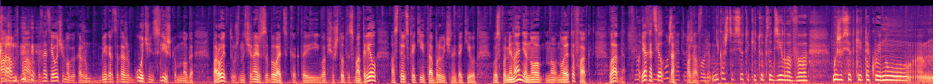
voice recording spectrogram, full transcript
Мало, мало, Вы знаете, я очень много хожу. Мне кажется, даже очень слишком много. Порой ты уже начинаешь забывать как-то и вообще, что ты смотрел. Остаются какие-то обрывочные такие вот воспоминания, но, но, но это факт. Ладно, ну, я хотел... Да, я пожалуйста. Добавлю? Мне кажется, все-таки тут вот дело в... Мы же все-таки такой, ну, эм,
